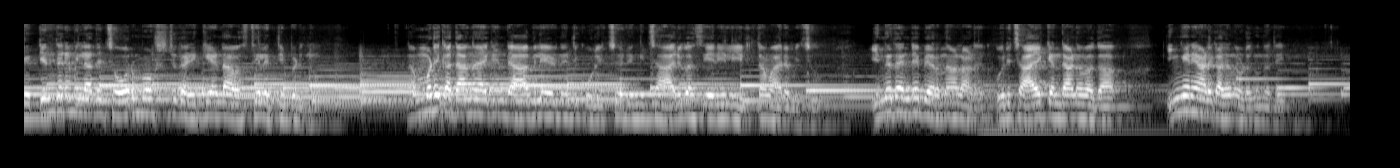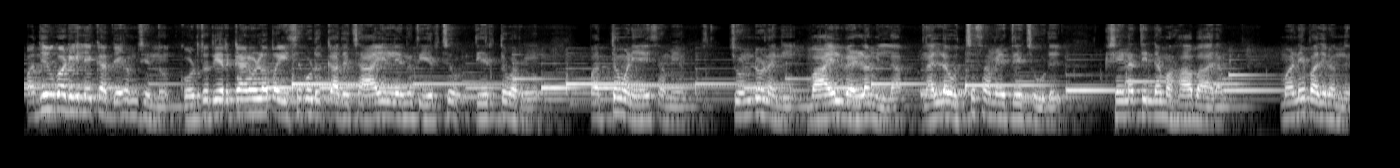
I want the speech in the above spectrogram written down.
ഗത്യന്തരമില്ലാതെ ചോറ് മോഷിച്ചു കഴിക്കേണ്ട അവസ്ഥയിൽ എത്തിപ്പെടുന്നു. നമ്മുടെ കഥാനായകൻ രാവിലെ എഴുന്നേറ്റ് കുളിച്ചൊരുങ്ങി ചാരു കസേരയിൽ ഇരുത്തം ആരംഭിച്ചു. ഇന്ന് തന്റെ പിറന്നാളാണ്. ഒരു ചായക്ക് എന്താണ് വക? ഇങ്ങനെയാണ് കഥ തുടങ്ങുന്നത്. പതിവ് കടയിലേക്ക് അദ്ദേഹം ചെന്നു. കൊടുത്തു തീർക്കാനുള്ള പൈസ കൊടുക്കാതെ ചായയിൽ നിന്ന് തീർച്ചു തീർത്തു പറഞ്ഞു. പത്തു മണിയായി സമയം. ചുണ്ടുണങ്ങി. വായിൽ വെള്ളമില്ല. നല്ല ഉച്ച സമയത്തെ ചൂട്. ക്ഷീണത്തിന്റെ മഹാഭാരം. മണി പതിനൊന്ന്.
